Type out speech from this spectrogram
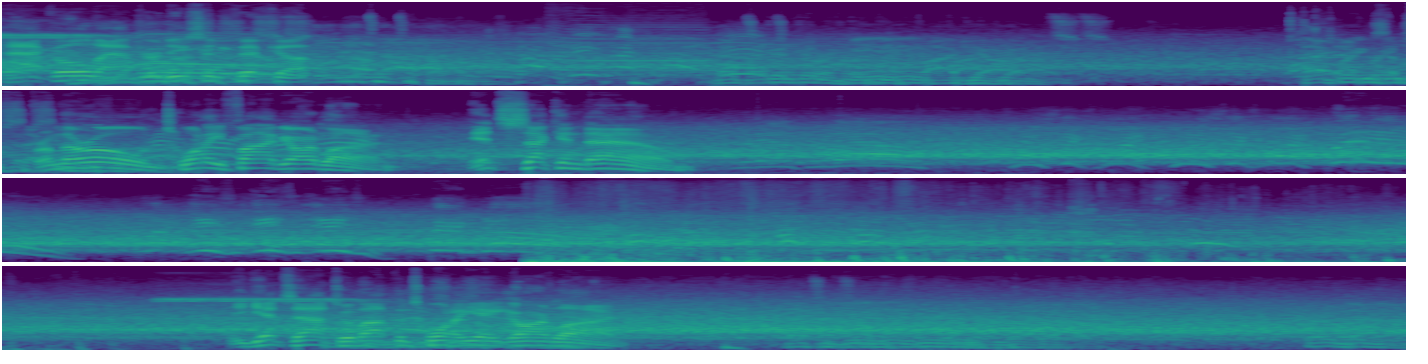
Tackled after a decent pickup. That's good for a gain of five yards. That brings up second From their own 25-yard line. It's second down. Three down, three down. 26 right, 26 right. Ready. Easy, easy, easy. Big dog. He gets out to about the 28-yard line. That's a gain of three on the play. Third down.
